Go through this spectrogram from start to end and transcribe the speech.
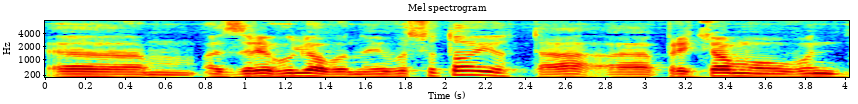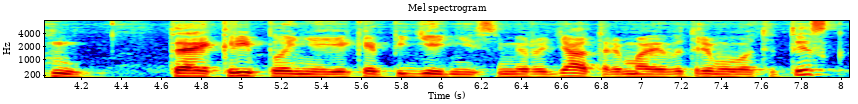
ем, з регульованою висотою, та е, при цьому вони, те кріплення, яке під'єднує самі радіатори, має витримувати тиск,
